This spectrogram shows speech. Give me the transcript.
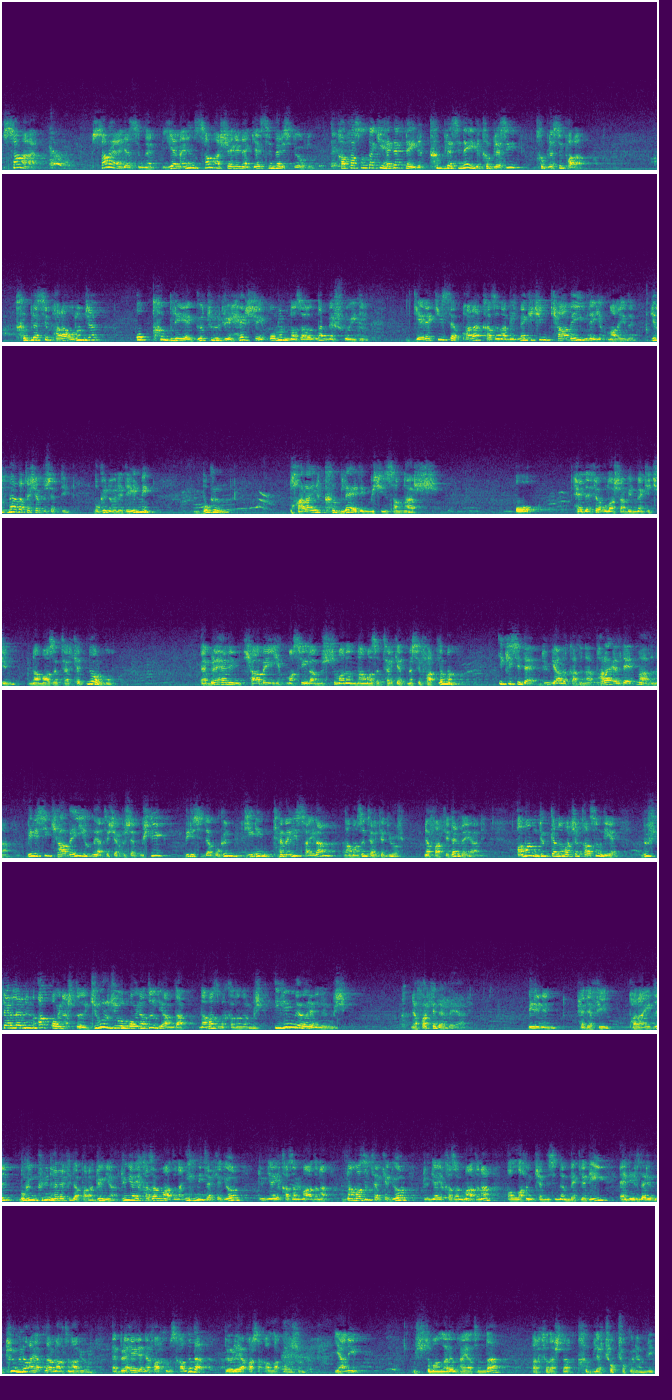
Sana Sana'ya gelsinler. Yemen'in Sana şehrine gelsinler istiyordu. Kafasındaki hedef neydi? Kıblesi neydi? Kıblesi, kıblesi para. Kıblesi para olunca o kıbleye götürücü her şey onun nazarında meşruydu. Gerekirse para kazanabilmek için Kabe'yi bile yıkmalıydı. Yıkmaya da teşebbüs etti. Bugün öyle değil mi? Bugün parayı kıble edinmiş insanlar o hedefe ulaşabilmek için namazı terk etmiyor mu? Ebrehe'nin Kabe'yi yıkmasıyla Müslümanın namazı terk etmesi farklı mı? İkisi de dünyalık adına, para elde etme adına. Birisi Kabe'yi yıkmaya teşebbüs etmişti, birisi de bugün dinin temeli sayılan namazı terk ediyor. Ne fark eder de yani. Aman dükkanım açık kalsın diye müşterilerinin ak oynaştığı, cıvıl cıvıl oynadığı bir anda namaz mı kılınırmış, ilim mi öğrenilirmiş? Ne fark eder de yani. Birinin hedefi paraydı, bugünkünün hedefi de para, dünya. Dünyayı kazanma adına ilmi terk ediyor, dünyayı kazanma adına namazı terk ediyor, dünyayı kazanma adına Allah'ın kendisinden beklediği emirlerin tümünü ayaklarının altına alıyor. Ebrehe ile ne farkımız kaldı da böyle yaparsak Allah korusun. Yani Müslümanların hayatında arkadaşlar kıble çok çok önemli.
